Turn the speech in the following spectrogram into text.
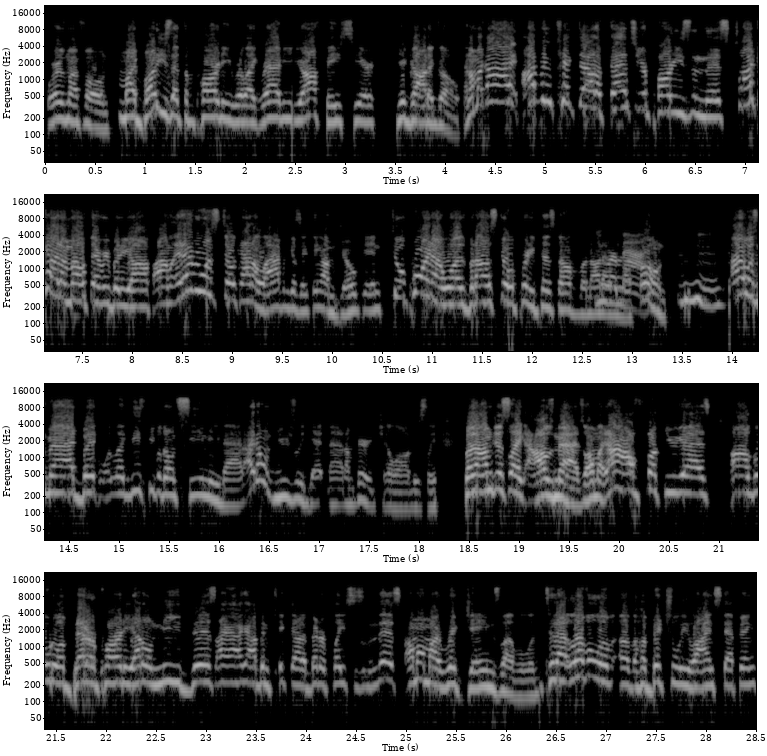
Where's my phone? My buddies at the party were like, Ravi, you're off base here. You gotta go. And I'm like, all right, I've been kicked out of fancier parties than this. So I kind of mouth everybody off. Um, and everyone's still kind of laughing because they think I'm joking. To a point I was, but I was still pretty pissed off about not having mad. my phone. hmm I was mad, but like these people don't see me mad. I don't usually get mad. I'm very chill, obviously, but I'm just like I was mad. So I'm like, I'll oh fuck you guys. I'll go to a better party. I don't need this. I, I I've been kicked out of better places than this. I'm on my Rick James level. To that level of, of habitually line stepping,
